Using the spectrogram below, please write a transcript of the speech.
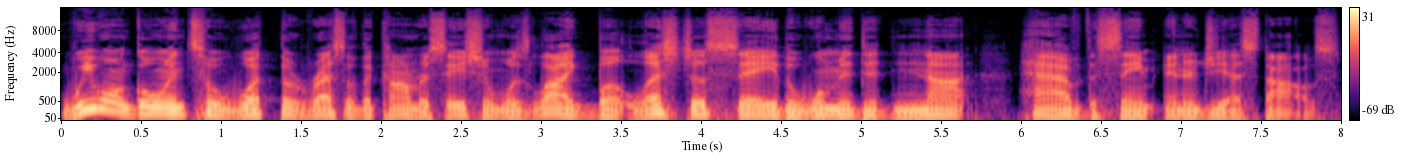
We won't go into what the rest of the conversation was like, but let's just say the woman did not have the same energy as Stylezz.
